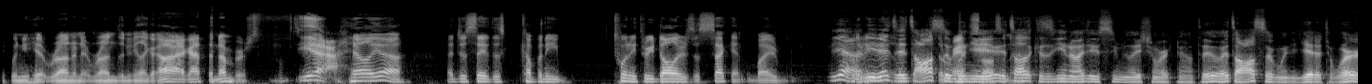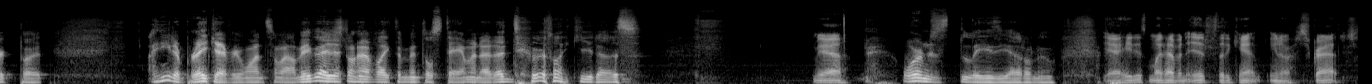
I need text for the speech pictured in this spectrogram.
Like when you hit run and it runs and you're like, "Oh, I got the numbers." Yeah, hell yeah. I just saved this company $23 a second by Yeah, I mean it's the- it's awesome when you it's all because you know I do simulation work now too. It's awesome when you get it to work, but I need a break every once in a while. Maybe I just don't have like the mental stamina to do it like he does, Yeah. or I'm just lazy. I don't know. Yeah, he just might have an itch that he can't, you know, scratch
